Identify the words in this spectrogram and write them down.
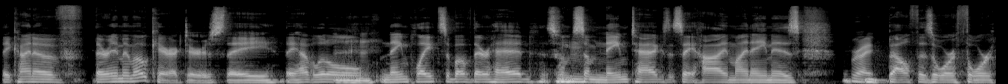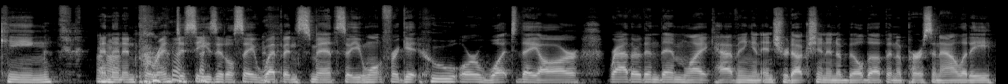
they kind of they're MMO characters. They they have little Mm-hmm. nameplates above their head, some some name tags that say, "Hi, my name is." Right. Balthazar Thor King. And then uh-huh. in parentheses, it'll say weaponsmith, so you won't forget who or what they are, rather than them like having an introduction and a build up and a personality.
